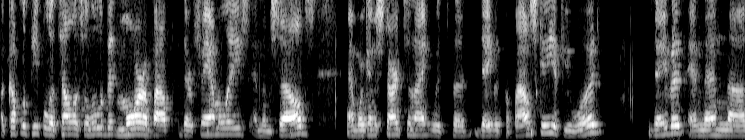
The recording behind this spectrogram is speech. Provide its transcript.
a couple of people to tell us a little bit more about their families and themselves, and we're going to start tonight with uh, David Popowski, if you would, David, and then uh,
